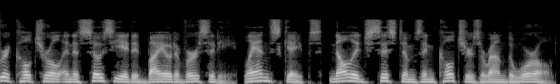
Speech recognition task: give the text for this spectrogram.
agricultural and associated biodiversity, landscapes, knowledge systems and cultures around the world.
